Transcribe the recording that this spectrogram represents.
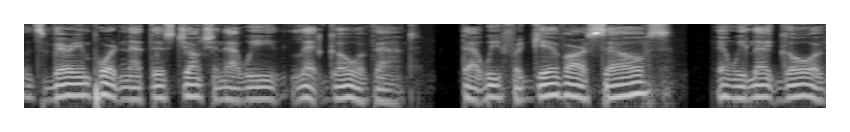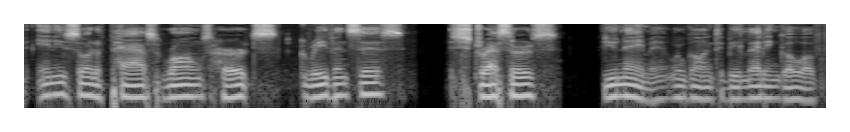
it's very important at this junction that we let go of that, that we forgive ourselves and we let go of any sort of past wrongs, hurts, grievances, stressors, you name it. We're going to be letting go of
